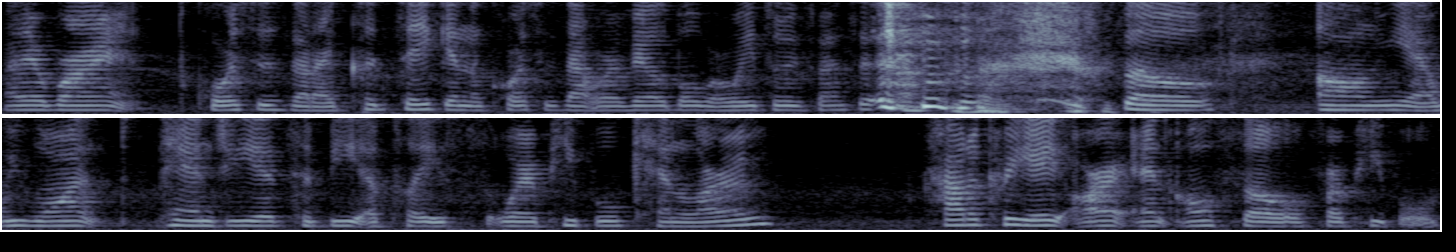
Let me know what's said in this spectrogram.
There weren't courses that I could take, and the courses that were available were way too expensive. so, um, yeah, we want Pangea to be a place where people can learn how to create art and also for people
